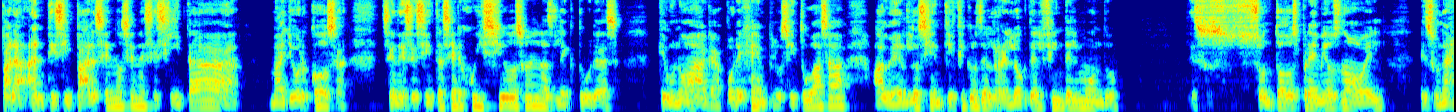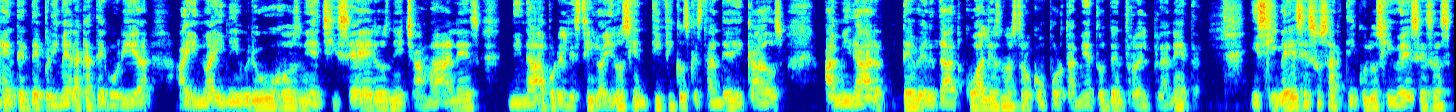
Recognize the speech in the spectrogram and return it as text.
para anticiparse no se necesita mayor cosa, se necesita ser juicioso en las lecturas que uno haga. Por ejemplo, si tú vas a, a ver los científicos del reloj del fin del mundo, son todos premios Nobel, es una gente de primera categoría, ahí no hay ni brujos, ni hechiceros, ni chamanes, ni nada por el estilo. Hay unos científicos que están dedicados a mirar de verdad cuál es nuestro comportamiento dentro del planeta. Y si ves esos artículos y ves esas,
